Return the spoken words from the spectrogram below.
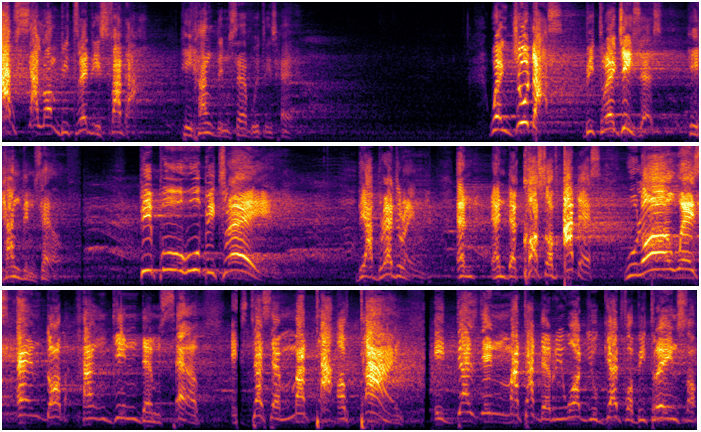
Absalom betrayed his father, he hanged himself with his hair. When Judas betrayed Jesus, he hanged himself. People who betray their brethren and, and the cause of others will always end up hanging themselves. It's just a matter of time. It doesn't matter the reward you get for betraying some,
